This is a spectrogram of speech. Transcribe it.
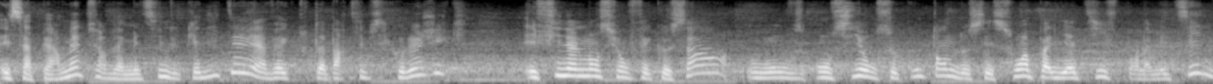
et ça permet de faire de la médecine de qualité avec toute la partie psychologique. Et finalement, si on fait que ça, ou si on se contente de ces soins palliatifs pour la médecine,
